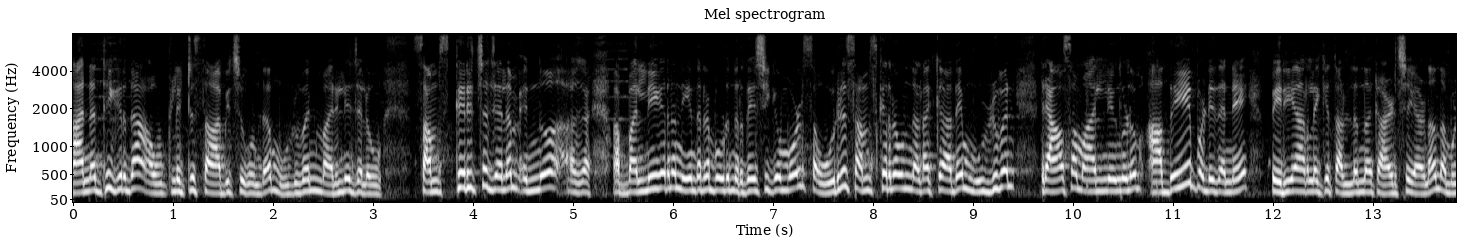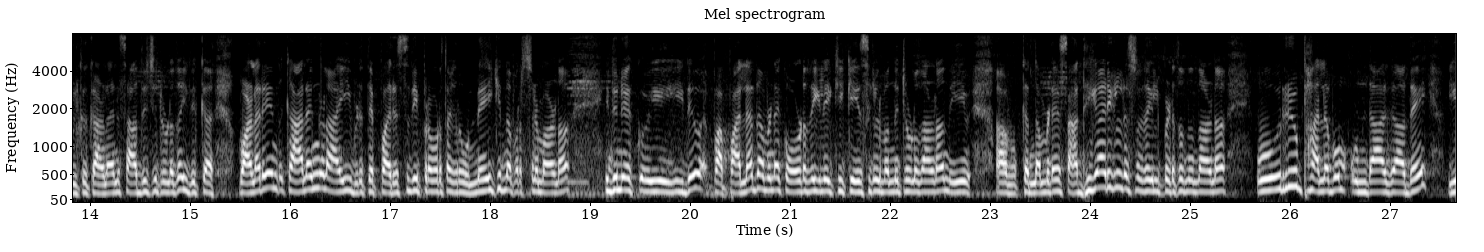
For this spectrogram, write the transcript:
അനധികൃത ഔട്ട്ലെറ്റ് സ്ഥാപിച്ചുകൊണ്ട് മുഴുവൻ മലിനജലവും സംസ്കരിച്ച ജലം എന്ന് മലിനീകരണ നിയന്ത്രണ ബോർഡ് നിർദ്ദേശിക്കുമ്പോൾ ഒരു സംസ്കരണവും നടക്കാതെ മുഴുവൻ രാസമാലിന്യങ്ങളും അതേപടി തന്നെ പെരിയാറിലേക്ക് തള്ളുന്ന കാഴ്ചയാണ് നമ്മൾക്ക് കാണാൻ സാധിച്ചിട്ടുള്ളത്. ഇത് വളരെ കാലങ്ങളായി ഇവിടുത്തെ പരിസ്ഥിതി പ്രവർത്തകർ ഉന്നയിക്കുന്ന പ്രശ്നമാണ്. ഇതിനെ ഇത് പലതവണ കോടതിയിലേക്ക് കേസുകൾ വന്നിട്ടുള്ളതാണ്. നീ നമ്മുടെ അധികാരികളുടെ ശ്രദ്ധയിൽപ്പെടുത്തുന്നതാണ്. ഒരു ഫലവും ഉണ്ടാകാതെ ഈ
